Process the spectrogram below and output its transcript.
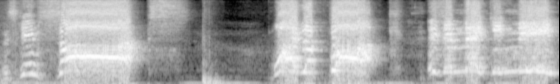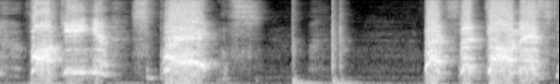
This game sucks! Why the fuck is it making me fucking sprint? That's the dumbest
